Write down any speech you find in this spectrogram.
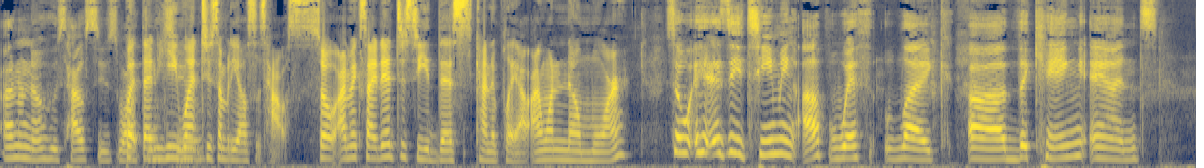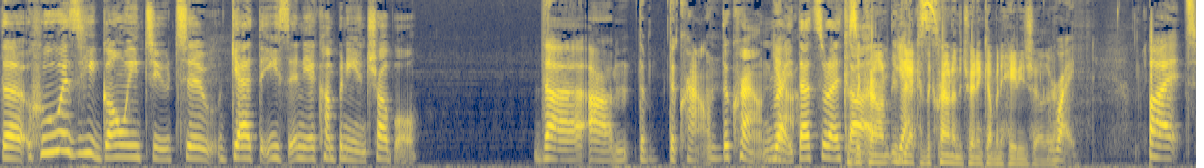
I don't know whose house he was walking but then he went to somebody else's house. So I'm excited to see this kind of play out. I want to know more. So is he teaming up with like uh, the king and the who is he going to to get the East India Company in trouble? The um the the crown. The crown, Yeah. right? That's what I Because thought. the crown, yeah, because the crown and the trading company hate each other. Right. But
